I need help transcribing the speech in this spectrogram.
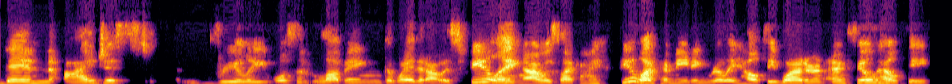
then i just really wasn't loving the way that i was feeling i was like i feel like i'm eating really healthy why don't i feel healthy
